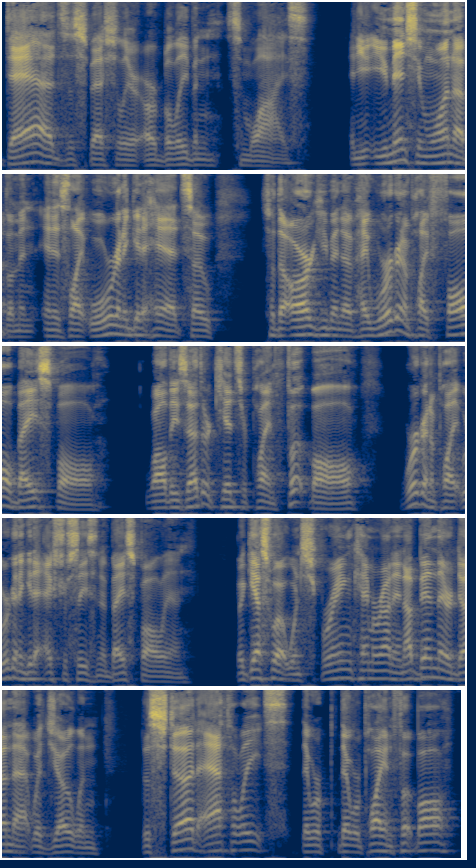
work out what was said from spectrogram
dads especially are, are believing some lies. And you, you mentioned one of them and, and it's like, well, we're going to get ahead. So, so the argument of, hey, we're going to play fall baseball while these other kids are playing football we're going to play, we're going to get an extra season of baseball in. But guess what? When spring came around, and I've been there, done that with Jolin, the stud athletes that were that were playing football,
